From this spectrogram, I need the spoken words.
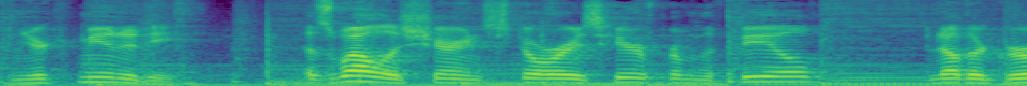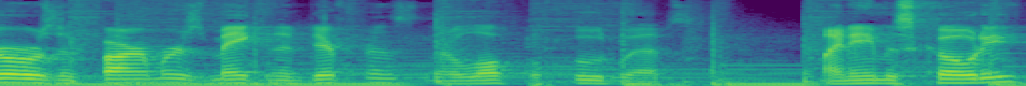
and your community, as well as sharing stories here from the field and other growers and farmers making a difference in their local food webs. My name is Cody,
